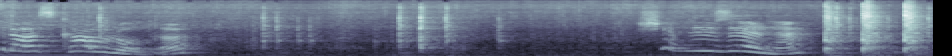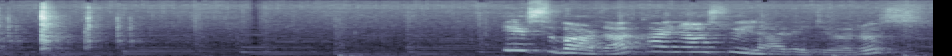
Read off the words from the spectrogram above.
biraz kavruldu. Şimdi üzerine bir su bardağı kaynar su ilave ediyoruz.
